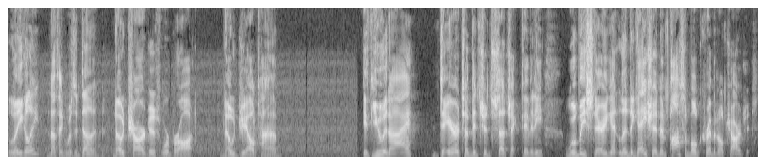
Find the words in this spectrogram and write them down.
Legally, nothing was done. No charges were brought, no jail time. If you and I dare to mention such activity, we'll be staring at litigation and possible criminal charges.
